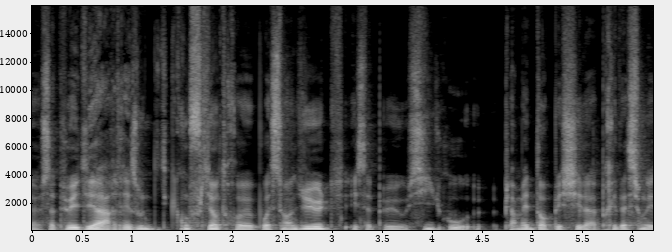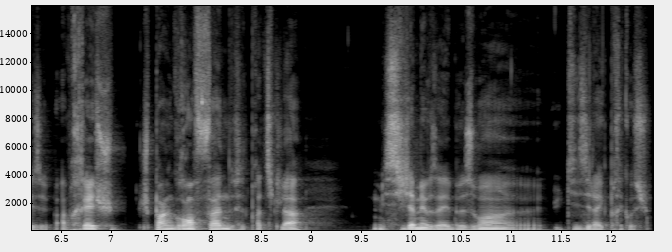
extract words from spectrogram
Euh, ça peut aider à résoudre des conflits entre poissons adultes et ça peut aussi du coup permettre d'empêcher la prédation des œufs. Après, je suis, suis pas un grand fan de cette pratique-là, mais si jamais vous avez besoin, euh, utilisez-la avec précaution.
